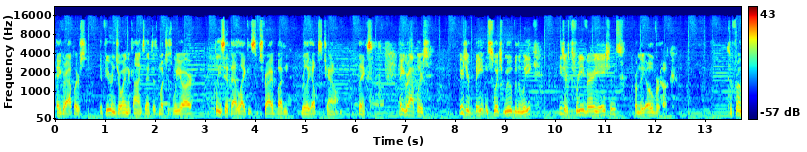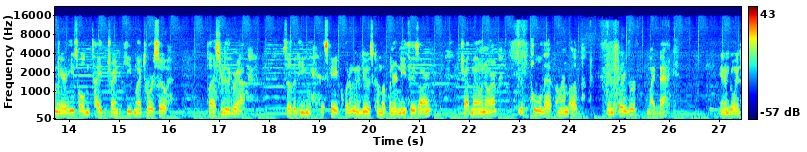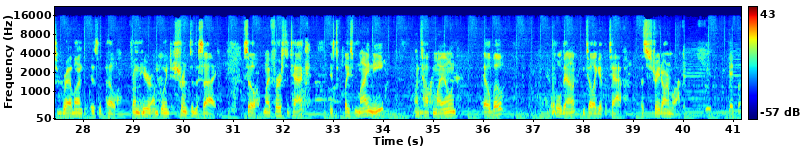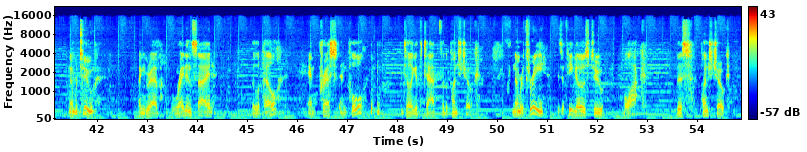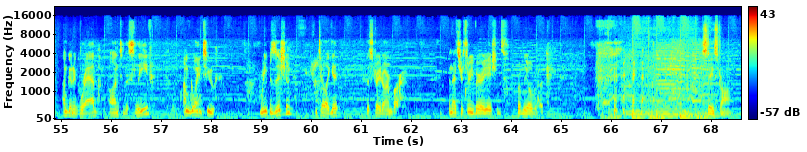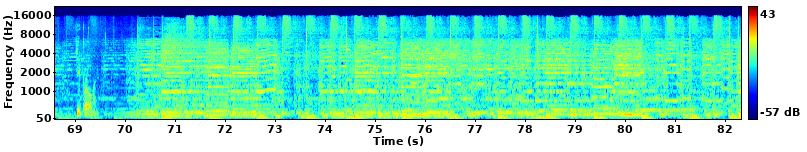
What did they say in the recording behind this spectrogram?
Hey grapplers, if you're enjoying the content as much as we are, please hit that like and subscribe button. Really helps the channel. Thanks. Hey grapplers, here's your bait and switch move of the week. These are three variations from the overhook. So from here, he's holding tight and trying to keep my torso plastered to the ground so that he can escape. What I'm gonna do is come up underneath his arm, trap my own arm, pull that arm up and over my back, and I'm going to grab onto his lapel. From here, I'm going to shrimp to the side. So my first attack is to place my knee on top of my own elbow and pull down until I get the tap. That's a straight arm lock. Number two, I can grab right inside the lapel and press and pull until I get the tap for the punch choke. Number three is if he goes to block this punch choke, I'm gonna grab onto the sleeve. I'm going to reposition until I get the straight arm bar. And that's your three variations from the overhook. Stay strong. Keep rolling.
